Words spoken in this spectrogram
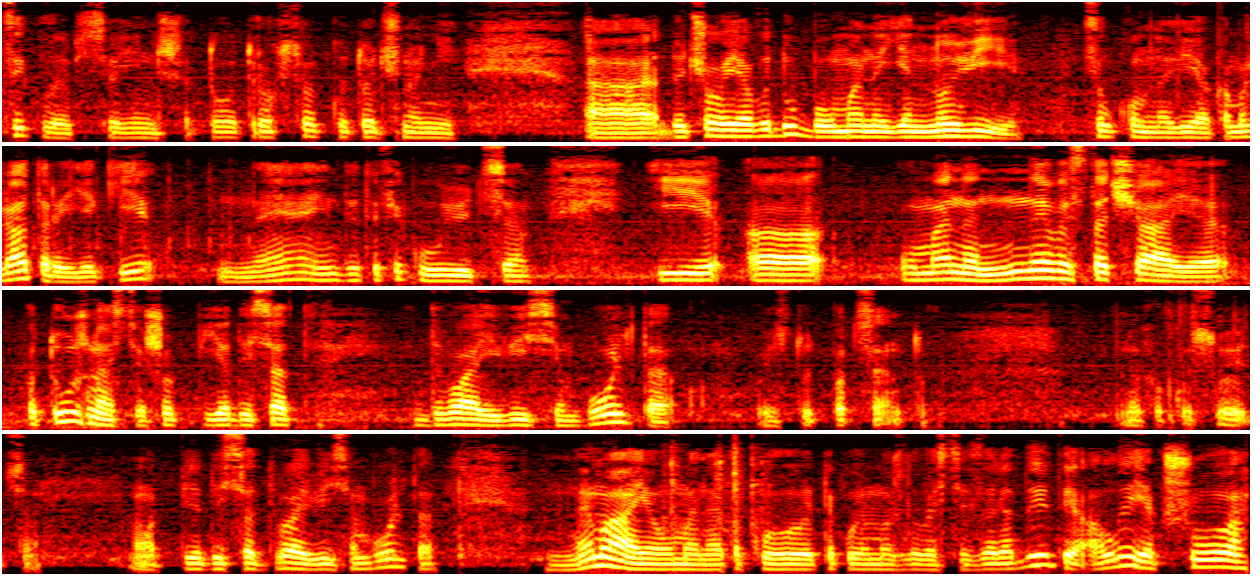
цикли все інше, то 300-ку точно ні. До чого я веду, бо в мене є нові, цілком нові акумулятори, які не ідентифікуються. І у мене не вистачає потужності, щоб 52,8 вольта, ось тут по центру, не фокусується. От 52,8 вольта. Немає у мене такої, такої можливості зарядити, але якщо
